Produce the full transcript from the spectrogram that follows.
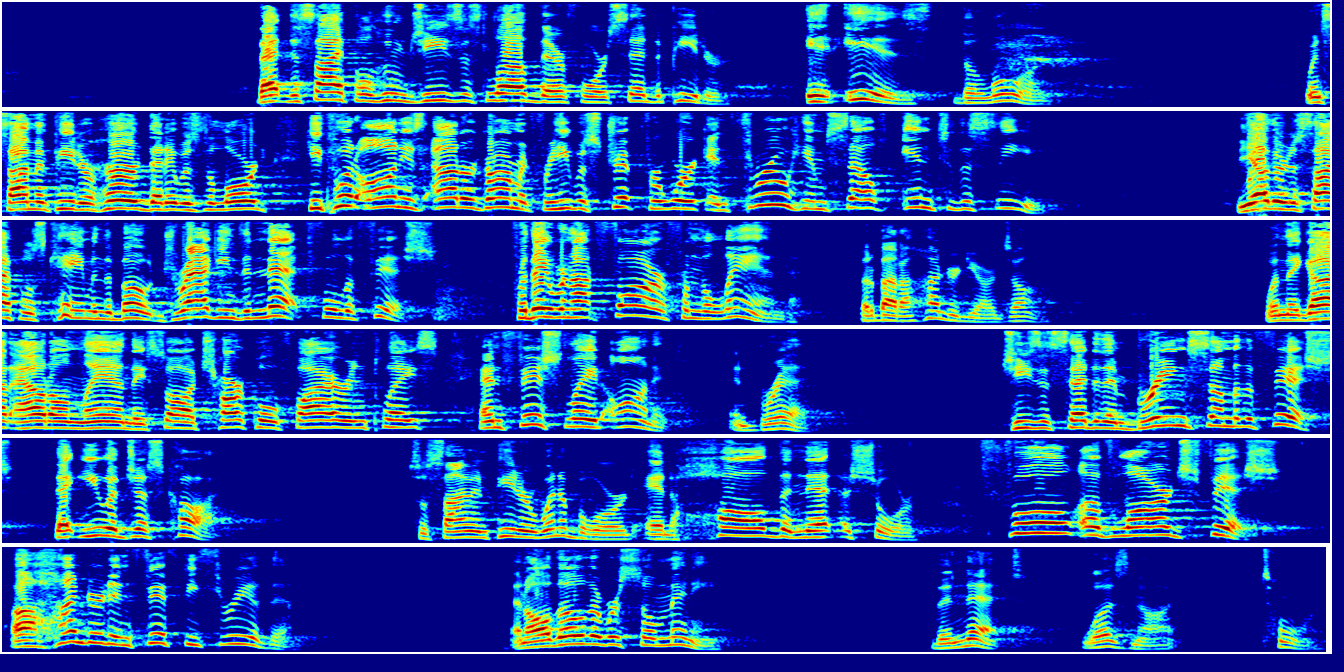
That disciple whom Jesus loved, therefore, said to Peter, It is the Lord. When Simon Peter heard that it was the Lord, he put on his outer garment, for he was stripped for work, and threw himself into the sea. The other disciples came in the boat, dragging the net full of fish, for they were not far from the land, but about a hundred yards off. When they got out on land, they saw a charcoal fire in place and fish laid on it and bread. Jesus said to them, Bring some of the fish that you have just caught. So Simon Peter went aboard and hauled the net ashore, full of large fish, 153 of them. And although there were so many, the net was not torn.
